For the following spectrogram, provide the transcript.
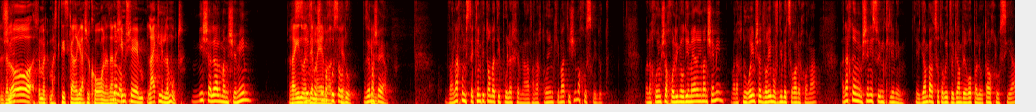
זה לא סטטיסטיקה רגילה של קורונה, זה לא, אנשים לא. שהם לייקלי למות. מי שעלה על מנשמים, ראינו את זה מהר מאוד. 20-30 אחוז שרדו, כן. זה מה כן. שהיה. ואנחנו מסתכלים פתאום בטיפולי חמלה, ואנחנו רואים כמעט 90 אחוז שרידות. ואנחנו רואים שהחולים יורדים מהר ממנשמים, ואנחנו רואים שהדברים עובדים בצורה נכונה. אנחנו היום עם שני ניסויים קליניים, גם בארצות הברית וגם באירופה לאותה אוכלוסייה.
